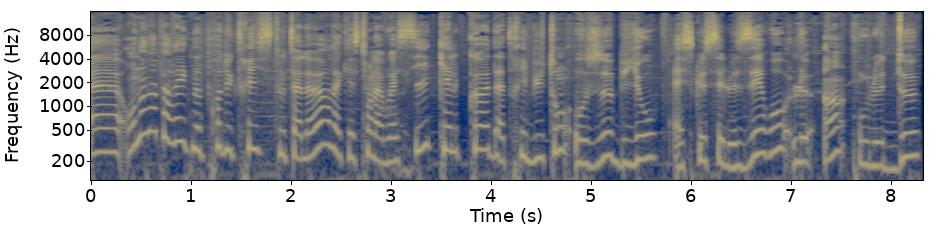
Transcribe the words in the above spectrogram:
Euh, on en a parlé avec notre productrice tout à l'heure. La question la voici. Quel code attribue-t-on aux œufs bio? Est-ce que c'est le 0, le 1 ou le 2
